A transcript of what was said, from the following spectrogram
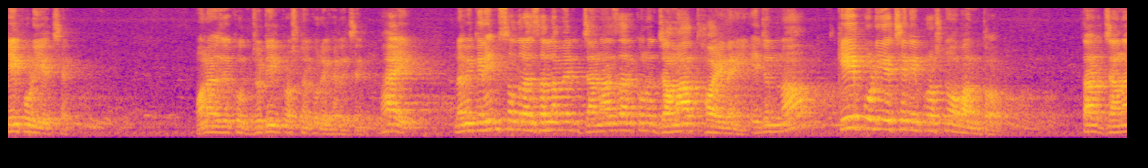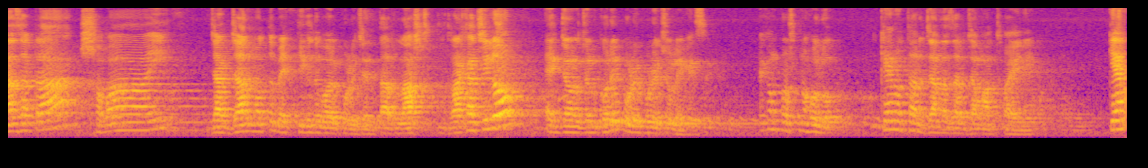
কে পড়িয়েছেন? মনে হয় যে খুব জটিল প্রশ্ন করে ফেলেছেন। ভাই, নবী করিম সাল্লাহ সাল্লামের জানাজার কোনো জামাত হয় নাই। এজন্য কে পড়িয়েছেন এই প্রশ্ন অবান্তর? তার জানাজাটা সবাই যার যার মতো ব্যক্তিগতভাবে পড়েছেন। তার লাশ রাখা ছিল, একজন একজন করে পড়ে পড়ে চলে গেছে। এখন প্রশ্ন হলো, কেন তার জানাজার জামাত হয়নি? কেন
